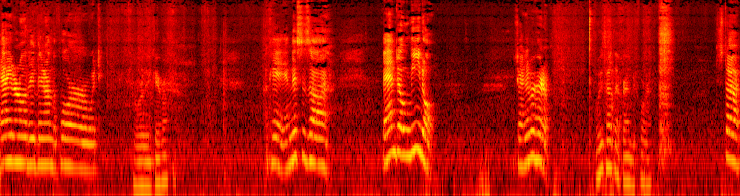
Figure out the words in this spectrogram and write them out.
Yeah, you don't know if they've been on the floor or what. Or where they came from. Okay, and this is uh Bandolino, which I never heard of. We've had that brand before. Just a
